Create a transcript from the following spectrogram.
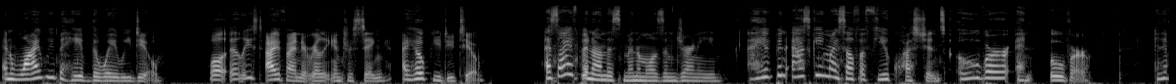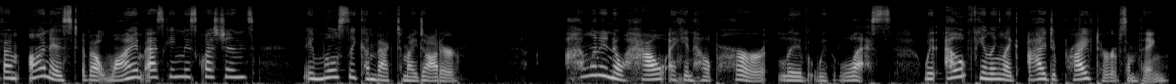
and why we behave the way we do. Well, at least I find it really interesting. I hope you do too. As I've been on this minimalism journey, I have been asking myself a few questions over and over. And if I'm honest about why I'm asking these questions, they mostly come back to my daughter I want to know how I can help her live with less without feeling like I deprived her of something.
